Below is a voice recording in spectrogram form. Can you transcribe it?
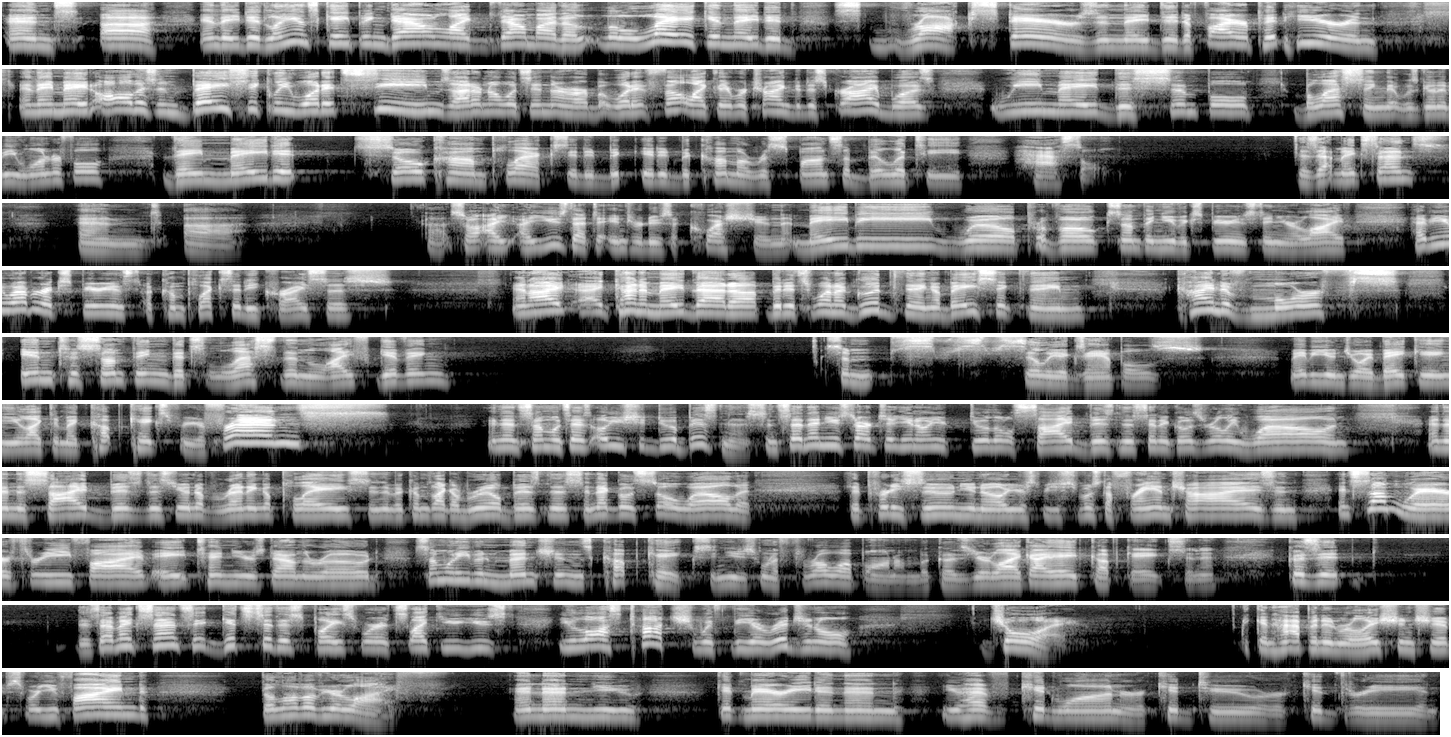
And uh, and they did landscaping down like down by the little lake and they did rock stairs and they did a fire pit here and and they made all this and basically what it seems i don't know what's in their heart but what it felt like they were trying to describe was we made this simple blessing that was going to be wonderful. They made it so complex it had, be, it had become a responsibility hassle. Does that make sense? And uh, uh, so I, I, use that to introduce a question that maybe will provoke something you've experienced in your life. Have you ever experienced a complexity crisis? And I, I kind of made that up, but it's when a good thing, a basic thing, kind of morphs into something that's less than life giving. Some s- silly examples. Maybe you enjoy baking, you like to make cupcakes for your friends. And then someone says, Oh, you should do a business. And so then you start to, you know, you do a little side business and it goes really well. And, and then the side business, you end up renting a place and it becomes like a real business. And that goes so well that, that pretty soon, you know, you're, you're supposed to franchise. And, and somewhere, three, five, eight, ten years down the road, someone even mentions cupcakes and you just want to throw up on them because you're like, I hate cupcakes. And because it, it does that make sense? It gets to this place where it's like you used you lost touch with the original joy. It can happen in relationships where you find the love of your life and then you get married and then you have kid 1 or kid 2 or kid 3 and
